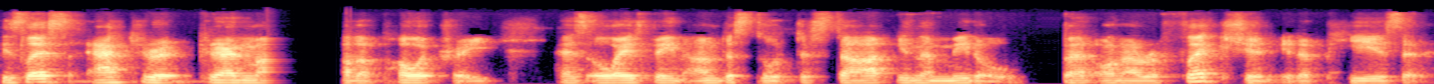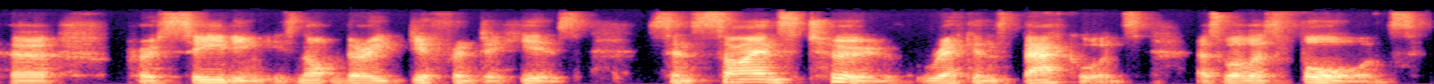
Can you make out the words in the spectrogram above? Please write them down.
His less accurate grandmother poetry has always been understood to start in the middle, but on a reflection, it appears that her proceeding is not very different to his, since science too reckons backwards as well as forwards,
